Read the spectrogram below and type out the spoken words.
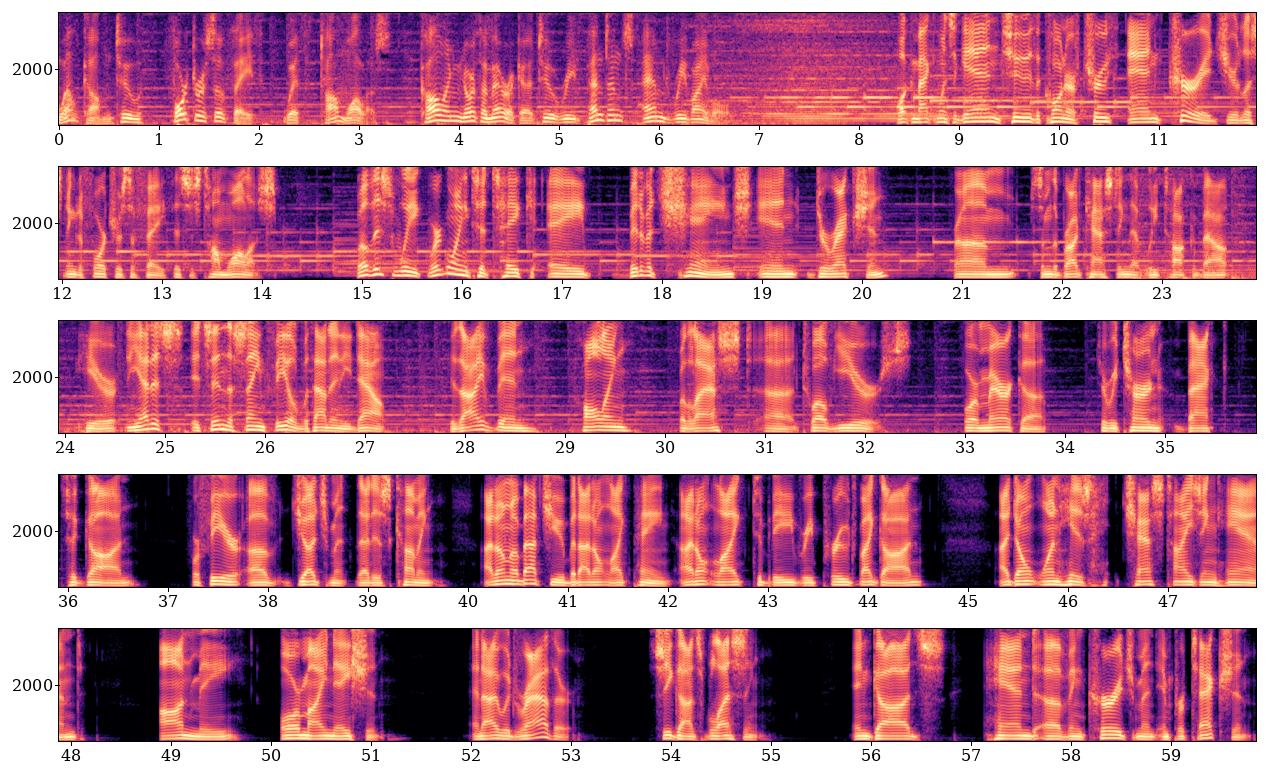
Welcome to Fortress of Faith with Tom Wallace, calling North America to repentance and revival. Welcome back once again to the corner of truth and courage. You're listening to Fortress of Faith. This is Tom Wallace. Well, this week we're going to take a bit of a change in direction from some of the broadcasting that we talk about here. And yet it's it's in the same field without any doubt because I've been calling for the last uh, 12 years for America to return back to God for fear of judgment that is coming. I don't know about you, but I don't like pain. I don't like to be reproved by God. I don't want his chastising hand on me or my nation. And I would rather see God's blessing and God's hand of encouragement and protection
